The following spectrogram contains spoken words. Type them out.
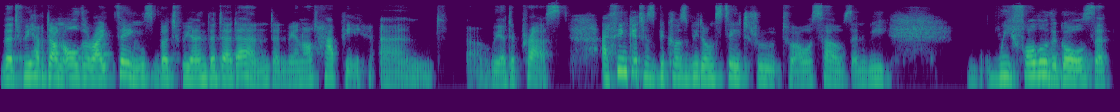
that we have done all the right things but we are in the dead end and we are not happy and uh, we are depressed i think it is because we don't stay true to ourselves and we we follow the goals that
